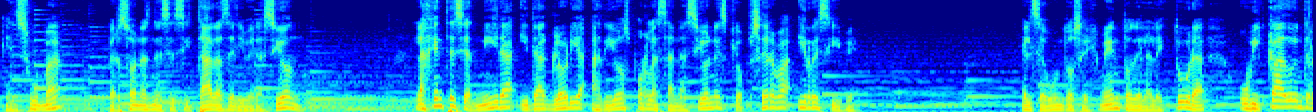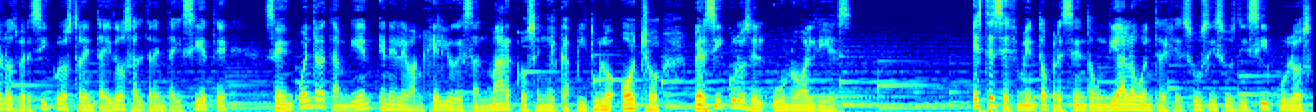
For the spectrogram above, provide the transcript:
En suma, personas necesitadas de liberación, la gente se admira y da gloria a Dios por las sanaciones que observa y recibe. El segundo segmento de la lectura, ubicado entre los versículos 32 al 37, se encuentra también en el Evangelio de San Marcos en el capítulo 8, versículos del 1 al 10. Este segmento presenta un diálogo entre Jesús y sus discípulos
